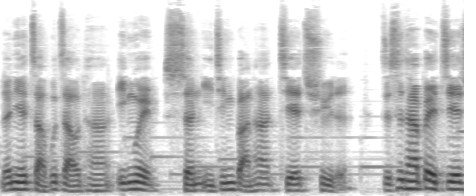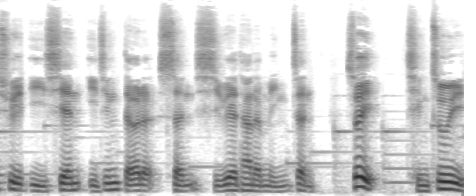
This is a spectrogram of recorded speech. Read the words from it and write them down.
人也找不着他，因为神已经把他接去了。只是他被接去以先，已经得了神喜悦他的名证。所以，请注意，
